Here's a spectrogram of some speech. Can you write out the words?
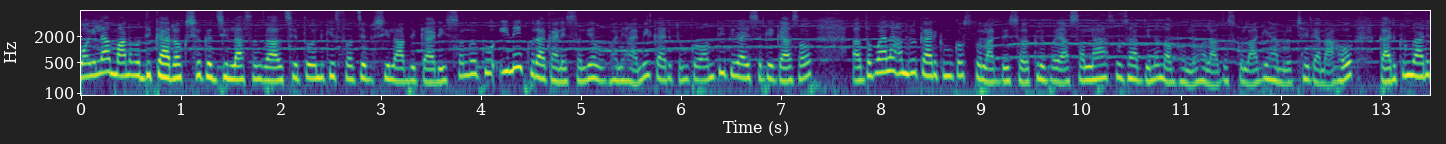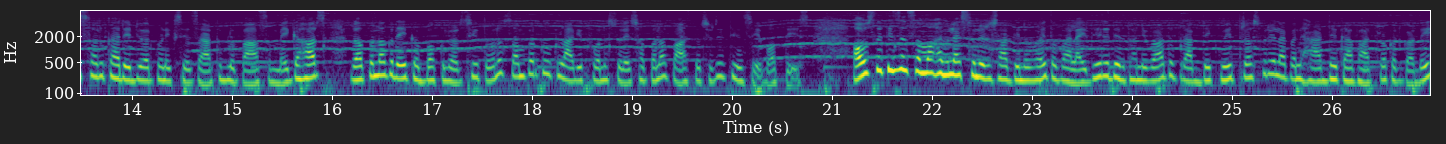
महिला मानव अधिकार रक्षक जिल्ला सञ्जाल चितवनकी सचिव शिला अधिकारीसँगको यिनै कुराकानीसँगै अब भने हामी कार्यक्रमको अन्त्यतिर आइसकेका छौँ। तपाईँलाई हाम्रो कार्यक्रम कस्तो लाग्दैछ? कृपया सल्लाह सुझाव दिन नभुल्नुहोला जसको लागि हाम्रो ठेगाना हो। कार्यक्रम नारी सरकार रेडियो अर्पण एक सय चार थुप्रो पाँच मेगा हर्स रत्नगर एक बकुलर चितवन सम्पर्कको लागि फोन शून्य छप्पन्न पाँच त्रिसठी तिन सय बत्तिस। हौस् तिनसम्म हामीलाई सुनेर साथ दिनुभयो। तपाईँलाई धेरै धेरै धन्यवाद। प्राविधिक मित्र सूर्यलाई पनि हार्दिक आभार प्रकट गर्दै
